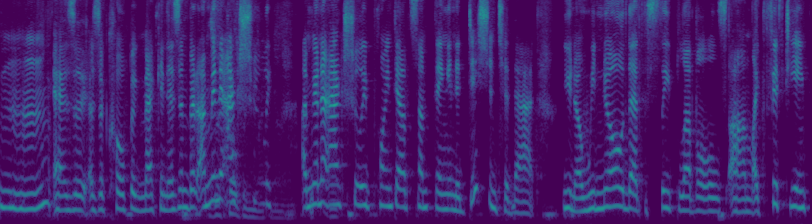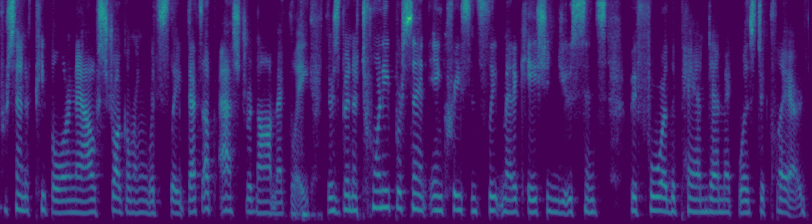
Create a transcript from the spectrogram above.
Mm-hmm, as a as a coping mechanism, but I'm going to actually mechanism. I'm going to actually point out something in addition to that. You know, we know that the sleep levels, um, like 58 percent of people are now struggling with sleep. That's up astronomically. There's been a 20 percent increase in sleep medication use since before the pandemic was declared.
